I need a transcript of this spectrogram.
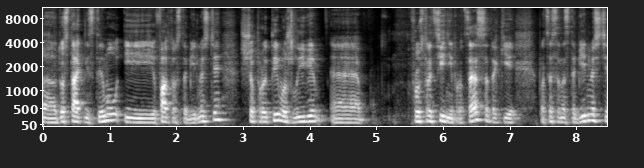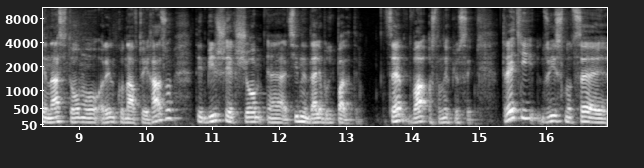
е, достатній стимул і фактор стабільності, щоб пройти можливі е, фрустраційні процеси, такі процеси нестабільності на світовому ринку нафти і газу, тим більше, якщо ціни далі будуть падати. Це два основних плюси. Третій, звісно, це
